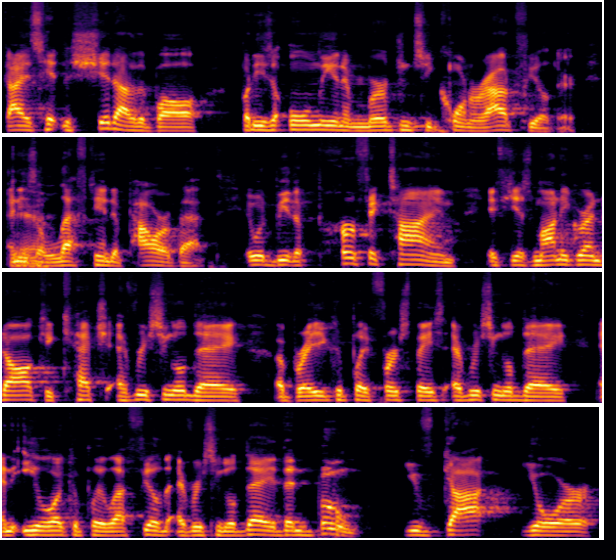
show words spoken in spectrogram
Guy's hitting the shit out of the ball, but he's only an emergency corner outfielder, and he's a left-handed power bat. It would be the perfect time if Yasmani Grandal could catch every single day, Abreu could play first base every single day, and Eloy could play left field every single day. Then boom, you've got your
